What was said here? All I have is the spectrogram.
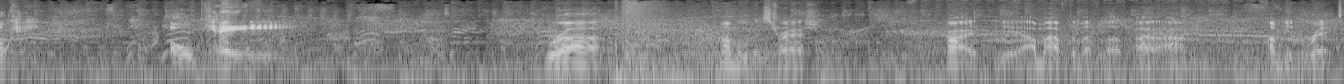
Okay. Okay. Bruh. My movement's trash. Alright, yeah, I'm gonna have to level up. I, I'm, I'm getting wrecked.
